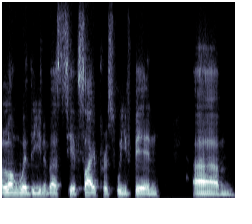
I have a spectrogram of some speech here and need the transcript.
along with the University of Cyprus, we've been um,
